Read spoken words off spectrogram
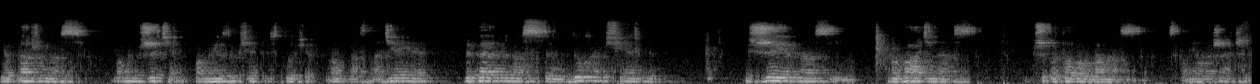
i obdarzył nas nowym życiem w Panu Jezusie Chrystusie, w nas nadzieję, wypełnił nas swym Duchem Świętym, żyje w nas i prowadzi nas i przygotował dla nas wspaniałe rzeczy.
